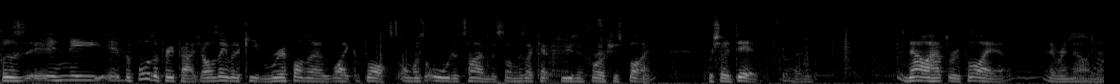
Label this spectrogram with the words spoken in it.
Because in the eh, before the pre-patch, I was able to keep rip on a like boss almost all the time as long as I kept using ferocious bite, which I did. So now I have to reply it every now and then.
